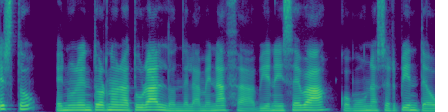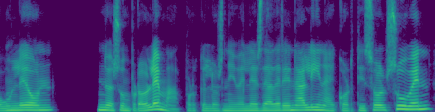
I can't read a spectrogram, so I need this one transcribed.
Esto, en un entorno natural donde la amenaza viene y se va, como una serpiente o un león, no es un problema, porque los niveles de adrenalina y cortisol suben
